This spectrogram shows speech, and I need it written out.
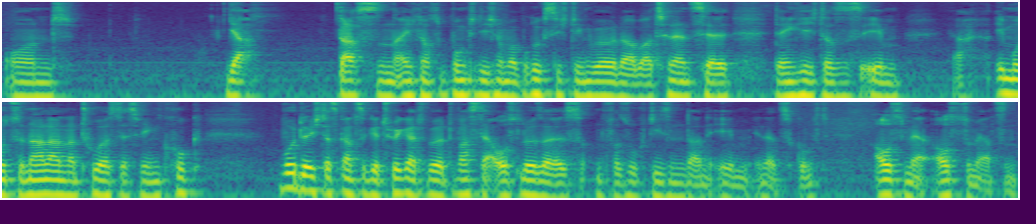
Und ja, das sind eigentlich noch so Punkte, die ich nochmal berücksichtigen würde, aber tendenziell denke ich, dass es eben ja, emotionaler Natur ist, deswegen guck, wodurch das Ganze getriggert wird, was der Auslöser ist und versuch diesen dann eben in der Zukunft auszumerzen.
